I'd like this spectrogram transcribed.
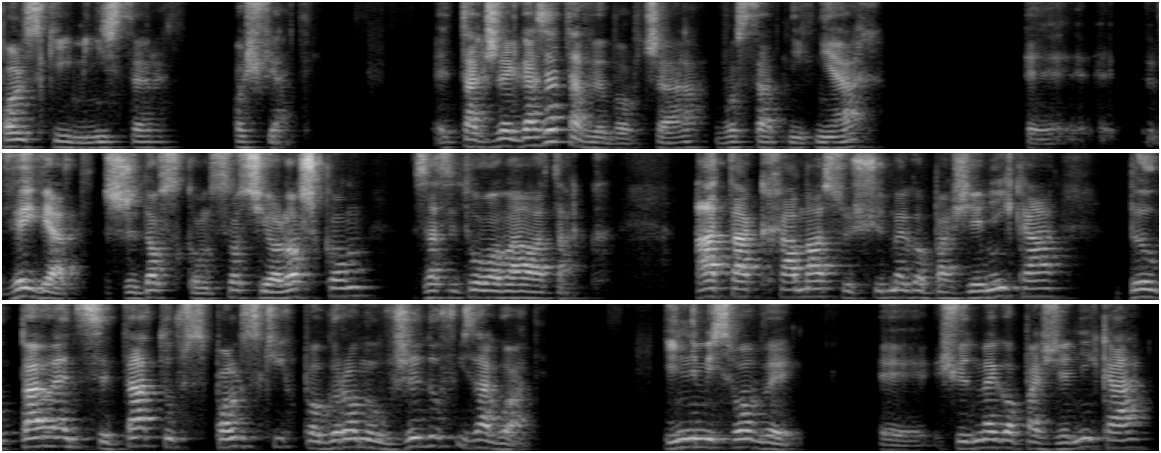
polskiej minister oświaty. E, Także Gazeta Wyborcza w ostatnich dniach e, wywiad z żydowską socjolożką zatytułowała tak. Atak Hamasu 7 października był pełen cytatów z polskich pogromów Żydów i zagłady. Innymi słowy, e, 7 października,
